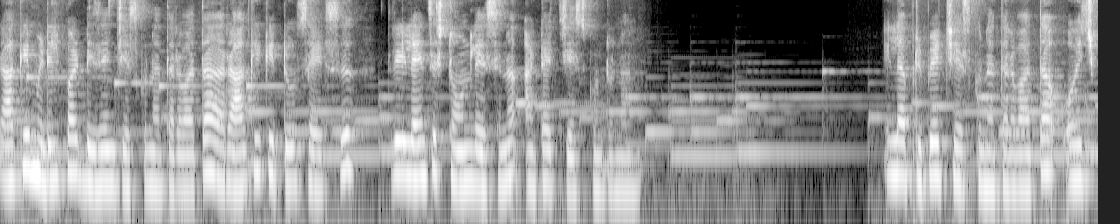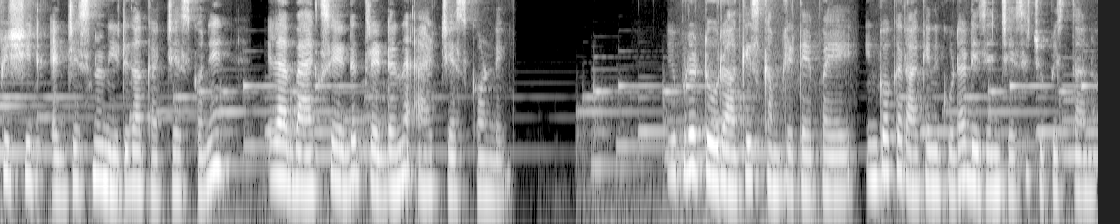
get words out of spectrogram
రాఖీ మిడిల్ పార్ట్ డిజైన్ చేసుకున్న తర్వాత రాఖీకి two sides three lines stone లేస్ను అటాచ్ చేసుకుంటున్నాను. ఇలా ప్రిపేర్ చేసుకున్న తర్వాత ఓహెచ్పి షీట్ ఎడ్జెస్ను నీట్గా కట్ చేసుకొని ఇలా బ్యాక్ సైడ్ థ్రెడ్ను యాడ్ చేసుకోండి. ఇప్పుడు టూ రాఖీస్ కంప్లీట్ అయిపోయాయి. ఇంకొక రాఖీని కూడా డిజైన్ చేసి చూపిస్తాను.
